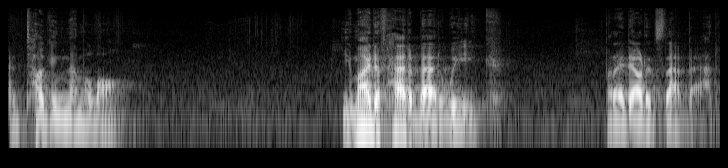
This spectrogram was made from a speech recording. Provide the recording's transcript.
and tugging them along. You might have had a bad week, but I doubt it's that bad.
